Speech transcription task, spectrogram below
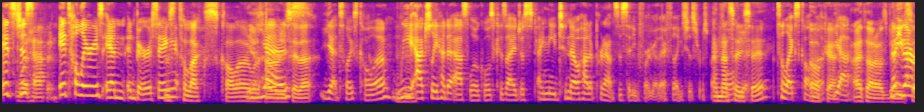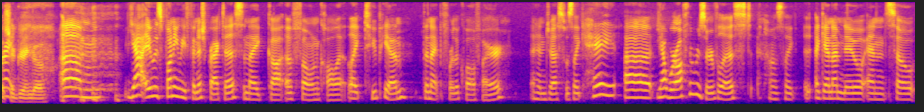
it's what just happened. it's hilarious and embarrassing. This Tlaxcala, or Yeah. what- you say that. Mm-hmm. Yeah, Tlaxcala. We actually had to ask locals because I just I need to know how to pronounce the city before I go there. I feel like it's just respectful. And that's how you say it? Tlaxcala. Okay. Yeah. I thought I was being you got it such a right. gringo. yeah, it was funny. We finished practice and I got a phone call at like 2 p.m. the night before the qualifier. And Jess was like, hey, uh, yeah, we're off the reserve list. And I was like, again, I'm new. And so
